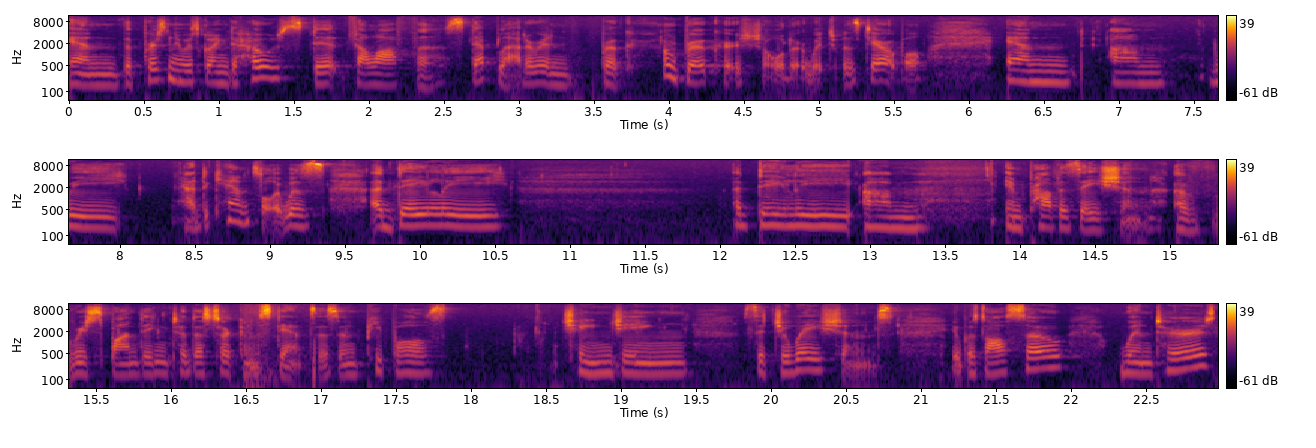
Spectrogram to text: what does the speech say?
and the person who was going to host it fell off a stepladder and broke, broke her shoulder, which was terrible. And um, we had to cancel. It was a daily, a daily um, improvisation of responding to the circumstances and people's changing situations. It was also winters.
